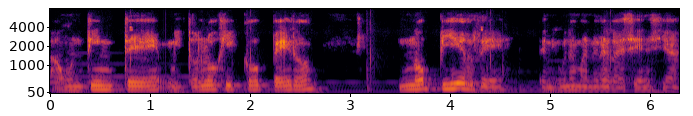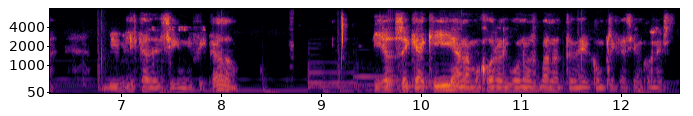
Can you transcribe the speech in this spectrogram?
a un tinte mitológico, pero no pierde de ninguna manera la esencia bíblica del significado. Y yo sé que aquí a lo mejor algunos van a tener complicación con esto.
